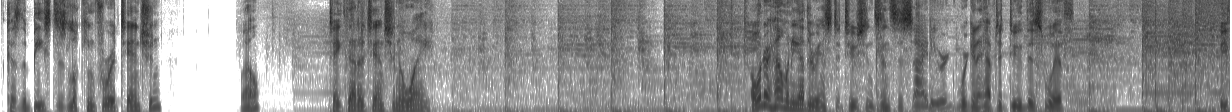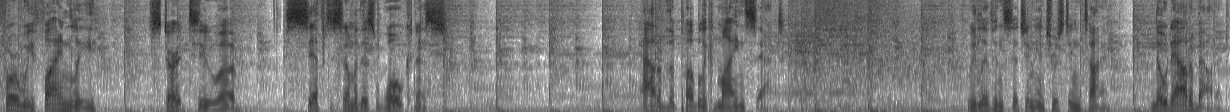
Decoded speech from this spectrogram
because the beast is looking for attention well, take that attention away. I wonder how many other institutions in society we're, we're going to have to do this with before we finally start to uh, sift some of this wokeness out of the public mindset. We live in such an interesting time. No doubt about it.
